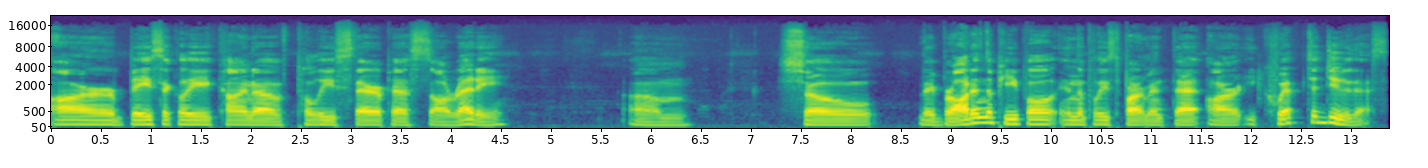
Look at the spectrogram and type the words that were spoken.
are basically kind of police therapists already. Um, so they brought in the people in the police department that are equipped to do this.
